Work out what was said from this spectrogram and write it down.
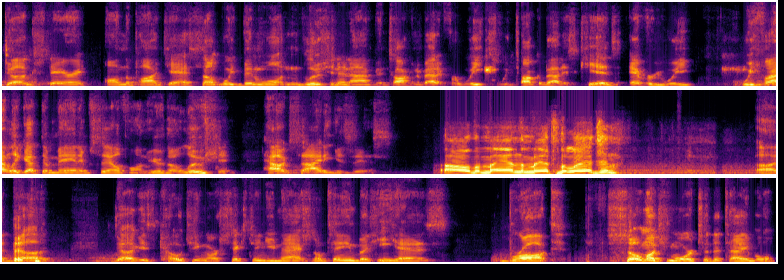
Doug Sterritt on the podcast, something we've been wanting. Lucien and I have been talking about it for weeks. We talk about his kids every week. We finally got the man himself on here, though. Lucien, how exciting is this? Oh, the man, the myth, the legend. Uh, Doug, Doug is coaching our 16U national team, but he has brought so much more to the table.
